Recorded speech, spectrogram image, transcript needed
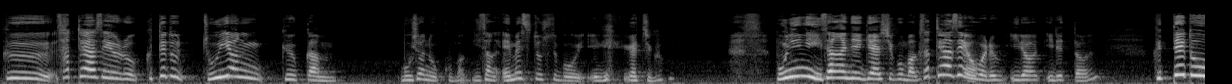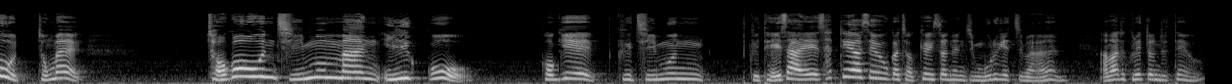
그 사퇴하세요로 그때도 조희연 교육감 모셔놓고 막 이상 MS 도스 뭐 얘기해가지고 본인이 이상한 얘기하시고 막 사퇴하세요 뭐 이랬던 그때도 정말 적어온 질문만 읽고 거기에 그 질문 그 대사에 사퇴하세요가 적혀 있었는지 모르겠지만 아마도 그랬던 듯해요.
